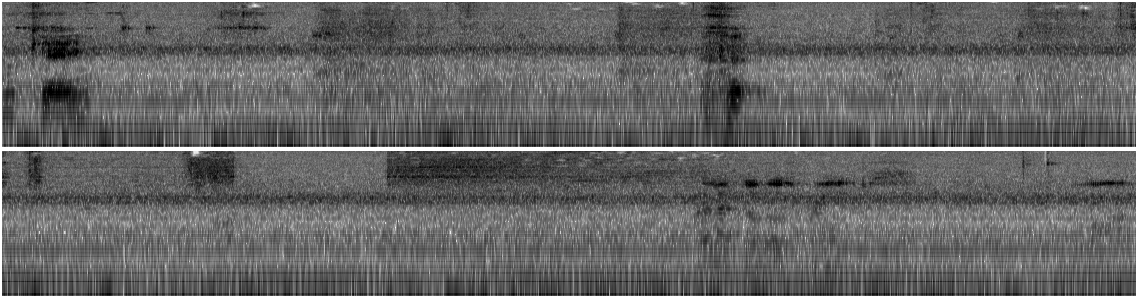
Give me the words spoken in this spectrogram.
Okay. Where did I build those ramps? Launch.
